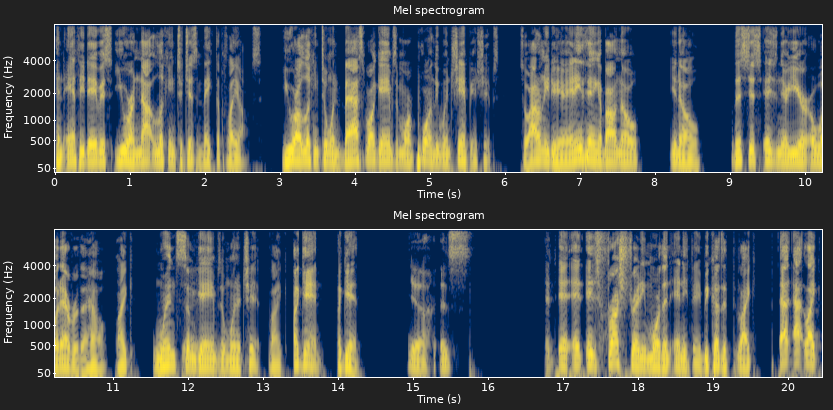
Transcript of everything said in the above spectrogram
and Anthony Davis, you are not looking to just make the playoffs. You are looking to win basketball games and more importantly, win championships. So I don't need to hear anything about no, you know, this just isn't their year or whatever the hell. Like win some Yeah. games and win a chip. Like again, again. yeah, it's It, it, it- it's frustrating more than anything because it like at, at like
